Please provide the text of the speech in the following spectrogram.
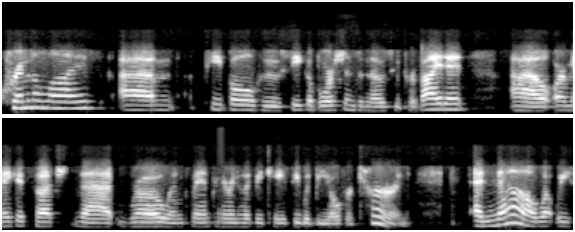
criminalize um, people who seek abortions and those who provide it, uh, or make it such that Roe and Planned Parenthood v. Casey would be overturned. And now what we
